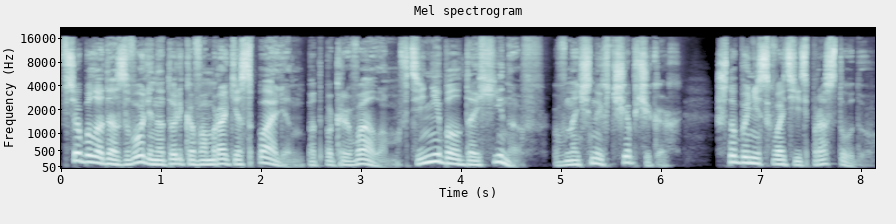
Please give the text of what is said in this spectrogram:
Все было дозволено только во мраке спален, под покрывалом, в тени балдахинов, в ночных чепчиках, чтобы не схватить простуду.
